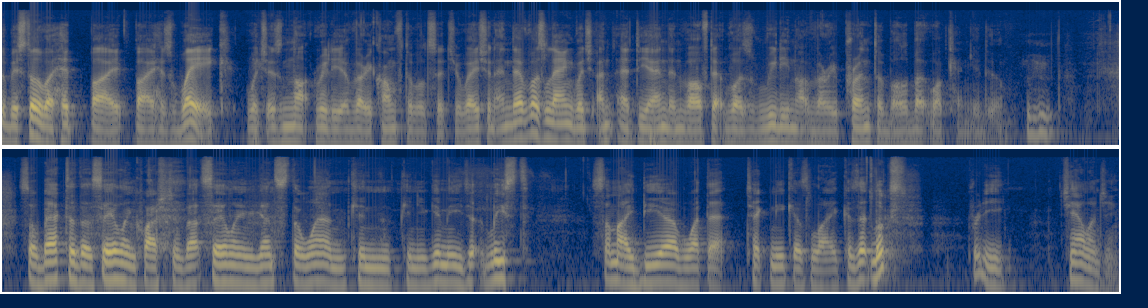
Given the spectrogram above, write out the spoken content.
We still were hit by, by his wake, which is not really a very comfortable situation. And there was language at the end involved that was really not very printable, but what can you do? Mm -hmm. So back to the sailing question about sailing against the wind. Can, can you give me at least some idea of what that technique is like? Because it looks pretty challenging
